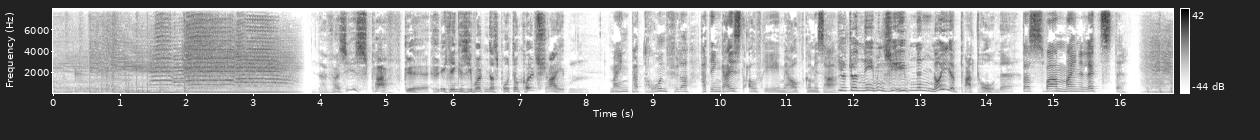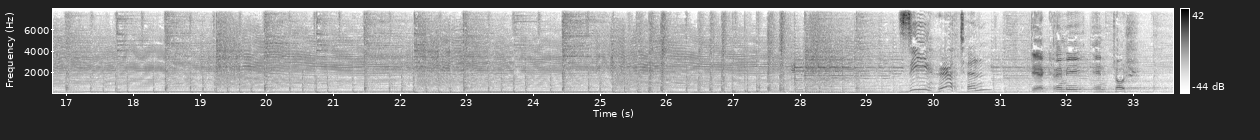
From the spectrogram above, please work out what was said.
Na, was ist, Pafke? Ich denke, Sie wollten das Protokoll schreiben. Mein Patronenfüller hat den Geist aufgegeben, Herr Hauptkommissar. Ja, dann nehmen Sie eben eine neue Patrone. Das war meine letzte. Hörten? Der Krimi in Tusch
